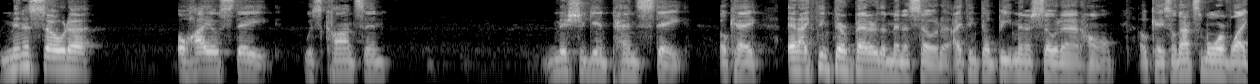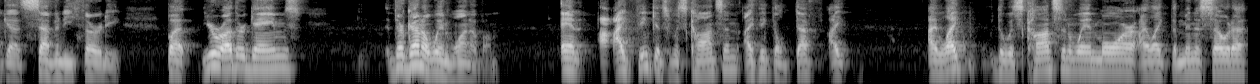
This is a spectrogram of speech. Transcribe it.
Minnesota, Ohio State, Wisconsin, Michigan, Penn State. Okay. And I think they're better than Minnesota. I think they'll beat Minnesota at home. Okay. So that's more of like a 70 30. But your other games, they're going to win one of them. And I think it's Wisconsin. I think they'll def. I, I like the Wisconsin win more. I like the Minnesota.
